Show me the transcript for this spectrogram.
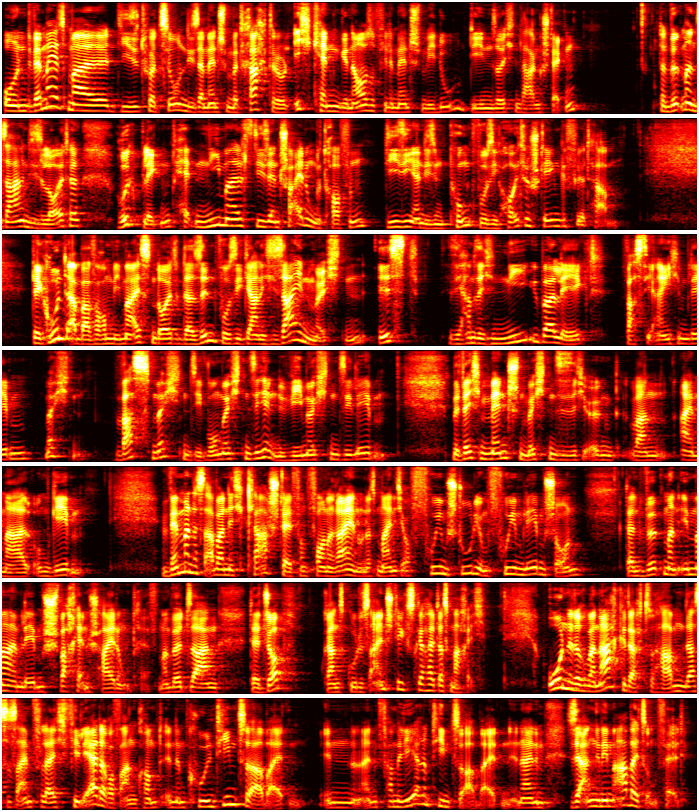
Und wenn man jetzt mal die Situation dieser Menschen betrachtet, und ich kenne genauso viele Menschen wie du, die in solchen Lagen stecken, dann wird man sagen, diese Leute rückblickend hätten niemals diese Entscheidung getroffen, die sie an diesem Punkt, wo sie heute stehen, geführt haben. Der Grund aber, warum die meisten Leute da sind, wo sie gar nicht sein möchten, ist, sie haben sich nie überlegt, was sie eigentlich im Leben möchten. Was möchten sie? Wo möchten sie hin? Wie möchten sie leben? Mit welchen Menschen möchten sie sich irgendwann einmal umgeben? Wenn man das aber nicht klarstellt von vornherein, und das meine ich auch früh im Studium, früh im Leben schon, dann wird man immer im Leben schwache Entscheidungen treffen. Man wird sagen, der Job, ganz gutes Einstiegsgehalt, das mache ich. Ohne darüber nachgedacht zu haben, dass es einem vielleicht viel eher darauf ankommt, in einem coolen Team zu arbeiten, in einem familiären Team zu arbeiten, in einem sehr angenehmen Arbeitsumfeld.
